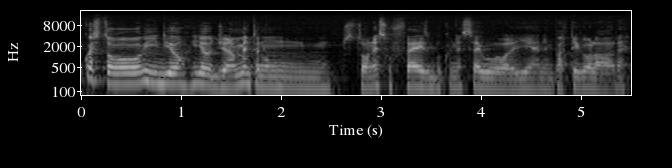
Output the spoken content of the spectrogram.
questo video io generalmente non sto né su Facebook né seguo le Iene in particolare.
